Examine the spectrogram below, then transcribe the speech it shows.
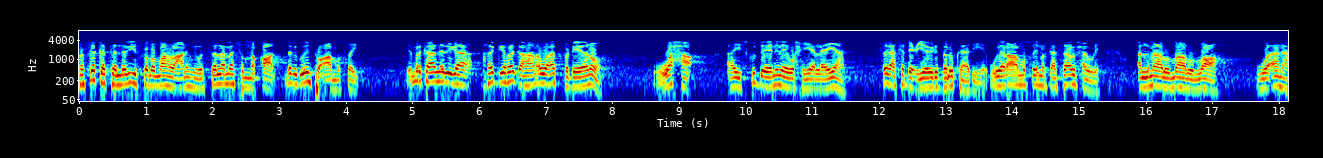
Fasakata nabiyu sala allahu calayhi wasalama uma qaal. Nebigu intuu aamusay dee markaa nebiga raggii rag ahaana waa ag fadhiyeeno waxa ay isku dayeen inay waxyeeleeyaan isagaa ka dhiciyo yihi balukaadiye wuu yaro aamusay markaasaa waxau ihi almaalu maal llah wa ana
